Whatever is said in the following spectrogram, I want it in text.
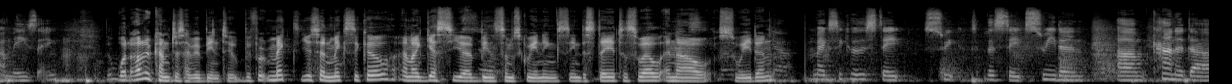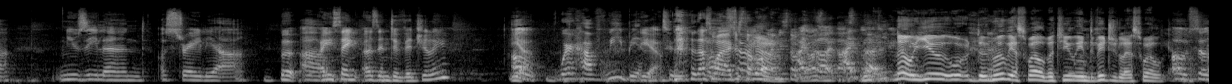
amazing What other countries have you been to before? Mex- you said Mexico, and I guess you have been some screenings in the state as well, and now Sweden. Yeah. Mexico, the state, Swe- the state, Sweden, um, Canada, New Zealand, Australia. but are you Um, saying us individually Oh, where have we been yeah to? that's why i just sorry. thought oh, let me stop I. I was thought, like I thought you. No, you the movie as well, but you individually as well. Oh, so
